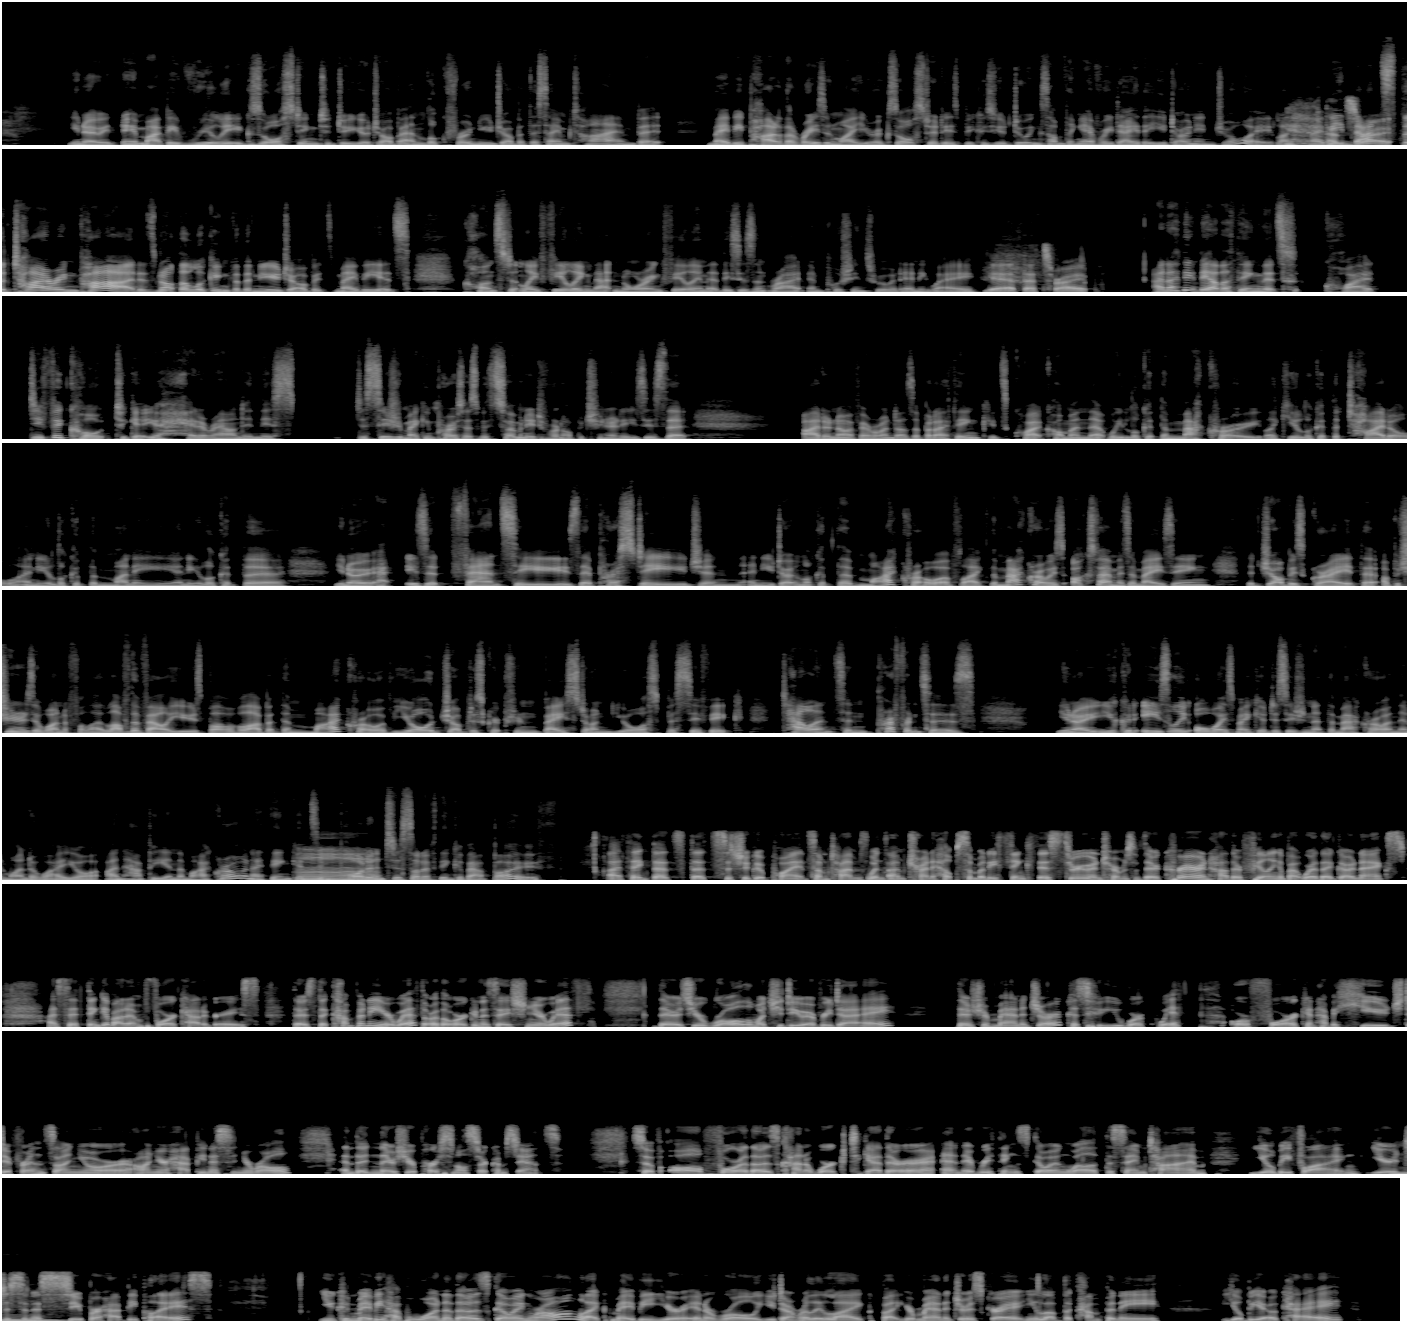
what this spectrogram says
you know, it, it might be really exhausting to do your job and look for a new job at the same time, but maybe part of the reason why you're exhausted is because you're doing something every day that you don't enjoy. Like maybe that's, that's right. the tiring part. It's not the looking for the new job. It's maybe it's constantly feeling that gnawing feeling that this isn't right and pushing through it anyway. Yeah, that's right. And I think the other thing that's quite difficult to get your head around in this decision making process with so many different opportunities is that I don't know if everyone does it, but I think it's quite common that we look at the macro, like you look at the title and you look at the money and you look at the, you know, is it fancy? Is there prestige? And and you don't look at the micro of like the macro is Oxfam is amazing, the job is great, the opportunities are wonderful, I love the values, blah blah blah. But the micro of your job description based on your specific talents and preferences you know, you could easily always make your decision at the macro and then wonder why you're unhappy in the micro. And I think it's mm. important to sort of think about both. I think that's that's such a good point. Sometimes when I'm trying to help somebody think this through in terms of their career and how they're feeling about where they go next, I say think about it in four categories. There's the company you're with or the organization you're with. There's your role and what you do every day. There's your manager because who you work with or for can have a huge difference on your on your happiness in your role. And then there's your personal circumstance. So if all four of those kind of work together and everything's going well at the same time, you'll be flying. You're mm. just in a mm. super happy place. You can maybe have one of those going wrong, like maybe you're in a role you don't really like, but your manager is great and you love the company, you'll be okay.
